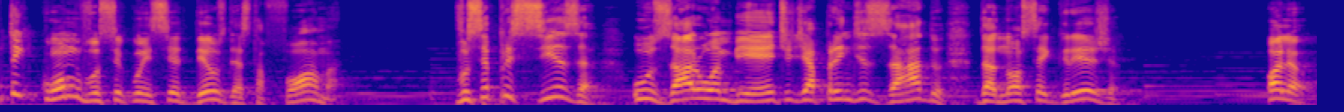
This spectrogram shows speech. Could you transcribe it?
tem como você conhecer Deus desta forma. Você precisa usar o ambiente de aprendizado da nossa igreja. Olha,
